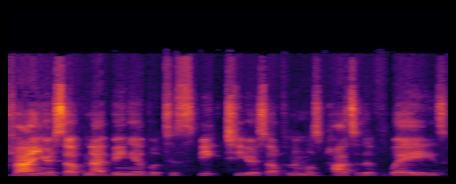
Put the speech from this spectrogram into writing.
find yourself not being able to speak to yourself in the most positive ways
